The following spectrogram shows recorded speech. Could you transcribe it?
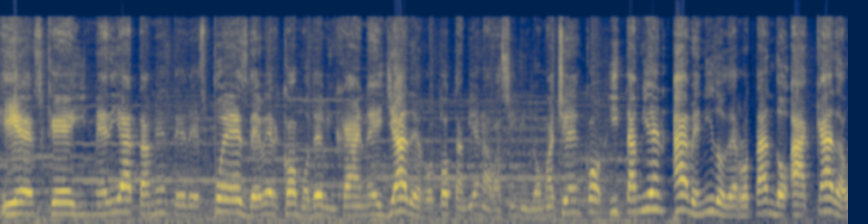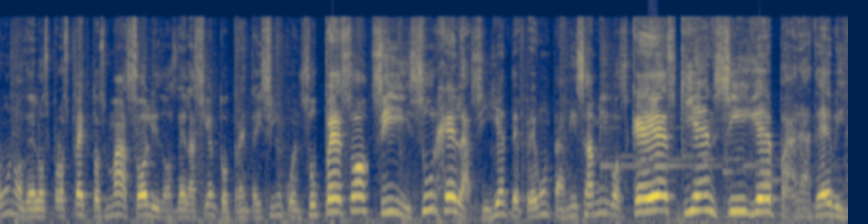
Y es que inmediatamente después de ver cómo Devin Haney ya derrotó también a Vasily Lomachenko y también ha venido derrotando a cada uno de los prospectos más sólidos de la 135 en su peso, si surge la siguiente pregunta, mis amigos, que es ¿quién sigue para Devin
